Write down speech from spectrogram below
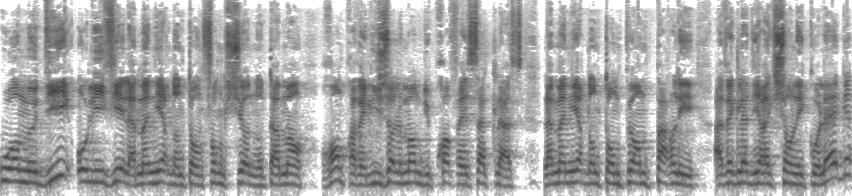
où on me dit, Olivier, la manière dont on fonctionne, notamment rompre avec l'isolement du prof et sa classe, la manière dont on peut en parler avec la direction, les collègues,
